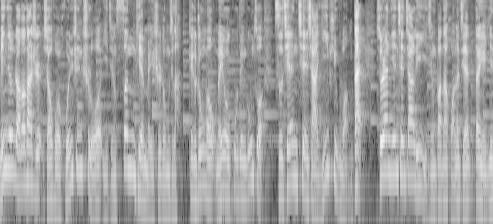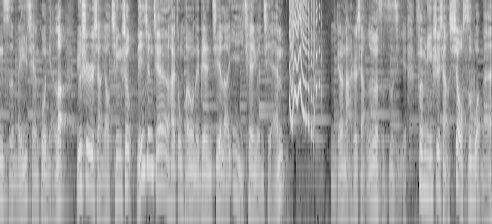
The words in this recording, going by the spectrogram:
民警找到他时，小伙浑身赤裸，已经三天没吃东西了。这个钟某没有固定工作，此前欠下一屁股网贷。虽然年前家里已经帮他还了钱，但也因此没钱过年了。于是想要轻生，临行前还从朋友那边借了一千元钱。你这哪是想饿死自己，分明是想笑死我们！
